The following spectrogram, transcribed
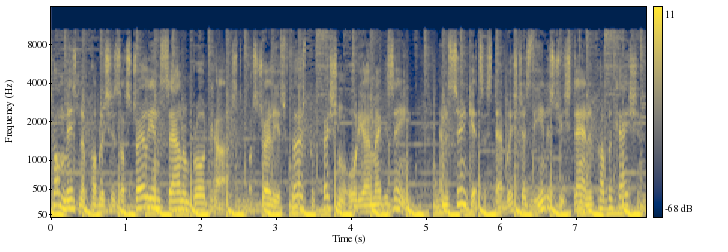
Tom Misner publishes Australian Sound and Broadcast, Australia's first professional audio magazine, and soon gets established as the industry standard publication.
